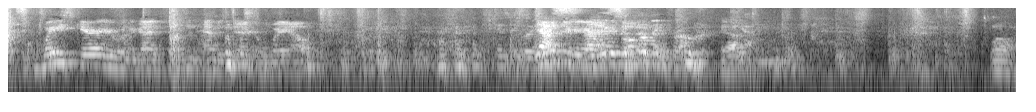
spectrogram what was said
It's way scarier when a guy doesn't have his dagger way out. It's like, Yes, Where's it coming from? Yeah. Oh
